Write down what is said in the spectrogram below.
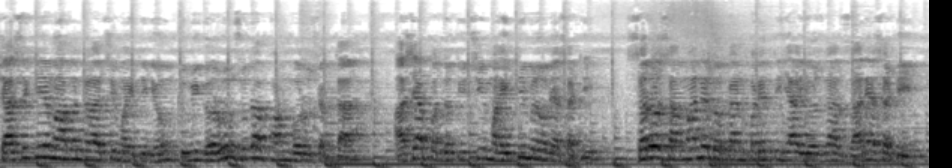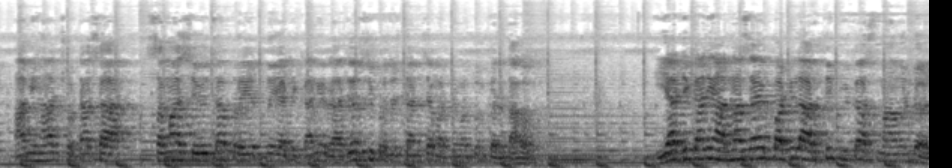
शासकीय महामंडळाची माहिती घेऊन तुम्ही घरून सुद्धा फॉर्म भरू शकता. अशा पद्धतीची माहिती मिळवण्यासाठी सर्वसामान्य लोकांपर्यंत ह्या योजना जाण्यासाठी आम्ही हा छोटासा समाजसेवेचा प्रयत्न या ठिकाणी राजर्षी प्रतिष्ठानच्या माध्यमातून करत आहोत. या ठिकाणी अण्णासाहेब पाटील आर्थिक विकास महामंडळ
